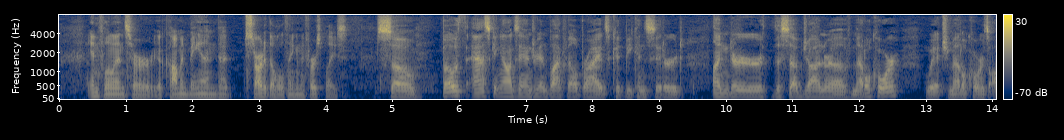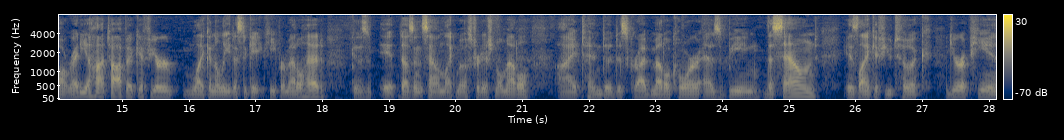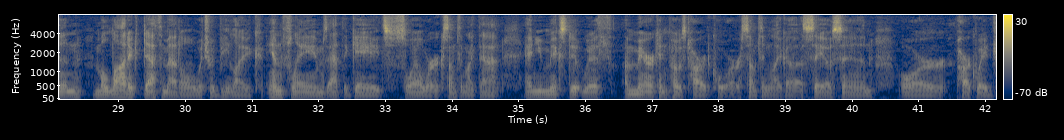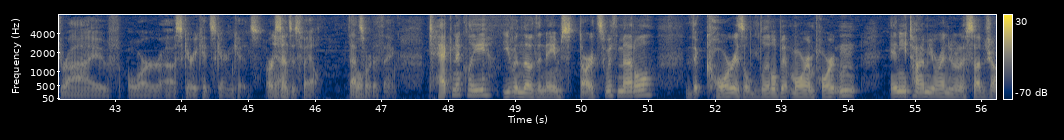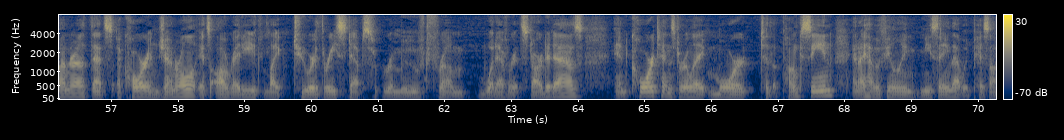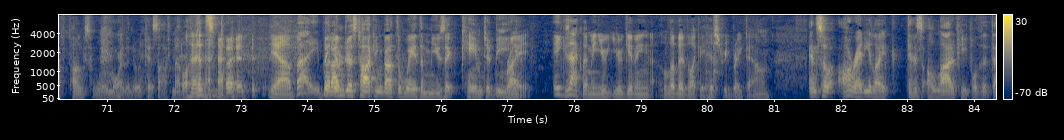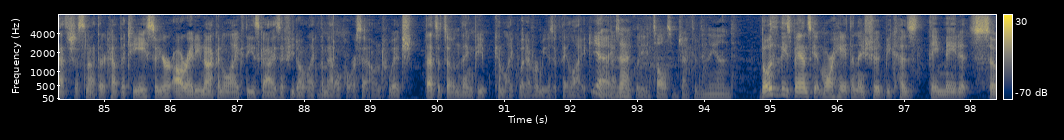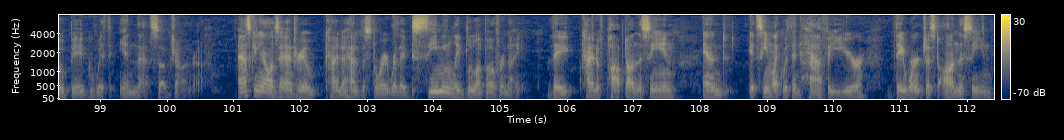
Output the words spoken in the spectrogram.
influence or a common band that started the whole thing in the first place. So both Asking Alexandria and Black Veil Brides could be considered under the subgenre of metalcore, which metalcore is already a hot topic if you're like an elitist gatekeeper metalhead, because it doesn't sound like most traditional metal. I tend to describe metalcore as being the sound is like if you took European melodic death metal, which would be like In Flames, At the Gates, Soilwork, something like that, and you mixed it with American post hardcore, something like a Saosin or Parkway Drive or uh, Scary Kids Scaring Kids or Yeah. Senses Fail, that Cool. sort of thing. Technically, even though the name starts with metal, the core is a little bit more important. Anytime you run into a subgenre that's a core in general, it's already like two or three steps removed from whatever it started as. And core tends to relate more to the punk scene, and I have a feeling me saying that would piss off punks way more than it would piss off metalheads. But Yeah, but but, but I'm just talking about the way the music came to be. right. Exactly. I mean, you're you're giving a little bit of like a history breakdown. And so already, like, there's a lot of people that that's just not their cup of tea. So you're already not going to like these guys if you don't like the metalcore sound, which that's its own thing. People can like whatever music they like. Yeah, what I mean? exactly. It's all subjective in the end. both of these bands get more hate than they should because they made it so big within that subgenre. Asking Alexandria kind of had the story where they seemingly blew up overnight. They kind of popped on the scene, and it seemed like within half a year, they weren't just on the scene.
